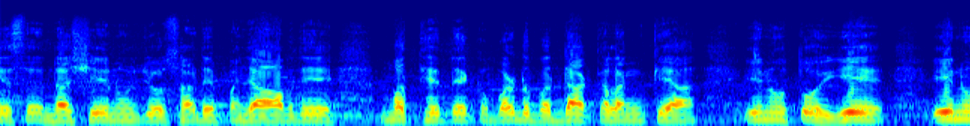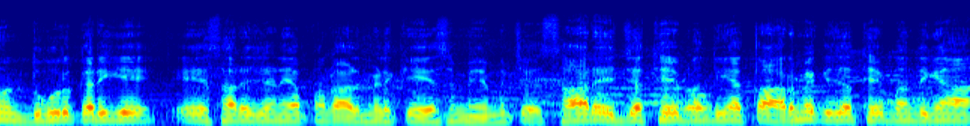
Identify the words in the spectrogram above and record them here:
ਇਸ ਨਸ਼ੇ ਨੂੰ ਜੋ ਸਾਡੇ ਪੰਜਾਬ ਦੇ ਮੱਥੇ ਤੇ ਇੱਕ ਵੱਡ ਵੱਡਾ ਕਲੰਕ ਆ, ਇਹਨੂੰ ਧੋਈਏ, ਇਹਨੂੰ ਦੂਰ ਕਰੀਏ, ਇਹ ਸਾਰੇ ਜਣੇ ਆਪਾਂ ਰਲ ਮਿਲ ਕੇ ਇਸ ਮੁਹਿੰਮ 'ਚ ਸਾਰੇ ਜਥੇਬੰਦੀਆਂ, ਧਾਰਮਿਕ ਜਥੇਬੰਦੀਆਂ,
